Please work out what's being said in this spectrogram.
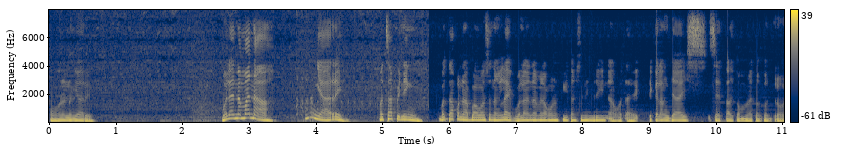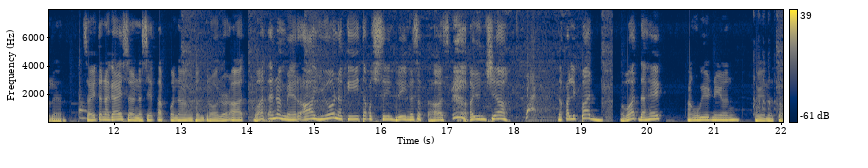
Oh, ano nangyari? Wala naman ah. Anong nangyari? What's happening? Ba't ako nabawasan ng live? Wala naman ako nakita si Lindrina. What the heck? Tika lang guys. Set up ko muna tong controller. So ito na guys. So na-set up ko ng controller at what? Ano meron? Ayun. Nakita ko si Lindrina sa taas. Ayun siya. Nakalipad. What the heck? Ang weird na yun. Ayun na to.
